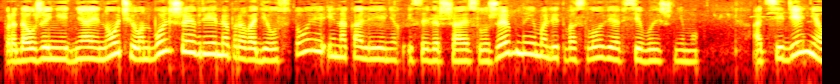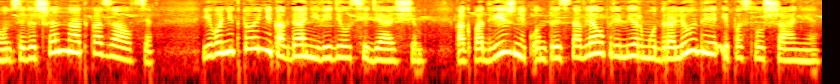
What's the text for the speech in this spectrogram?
В продолжении дня и ночи он большее время проводил стоя и на коленях и совершая служебные молитвословия Всевышнему. От сидения он совершенно отказался. Его никто и никогда не видел сидящим. Как подвижник он представлял пример мудролюбия и послушания.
